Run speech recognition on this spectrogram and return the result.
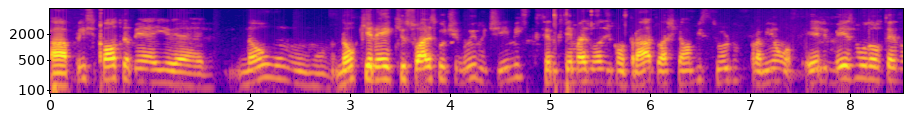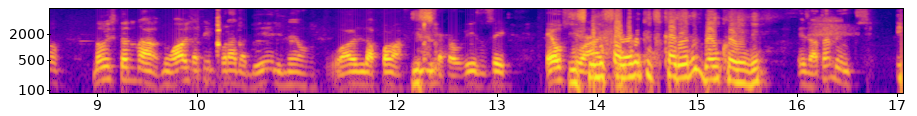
A principal também aí é não, não querer que o Soares continue no time, sendo que tem mais um ano de contrato. Acho que é um absurdo. Para mim, ele mesmo não tendo, não estando na, no auge da temporada dele, né? O auge da forma física, talvez, não sei. É o Isso ele Soares. falando que ficaria no banco ainda, hein? Exatamente. E,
